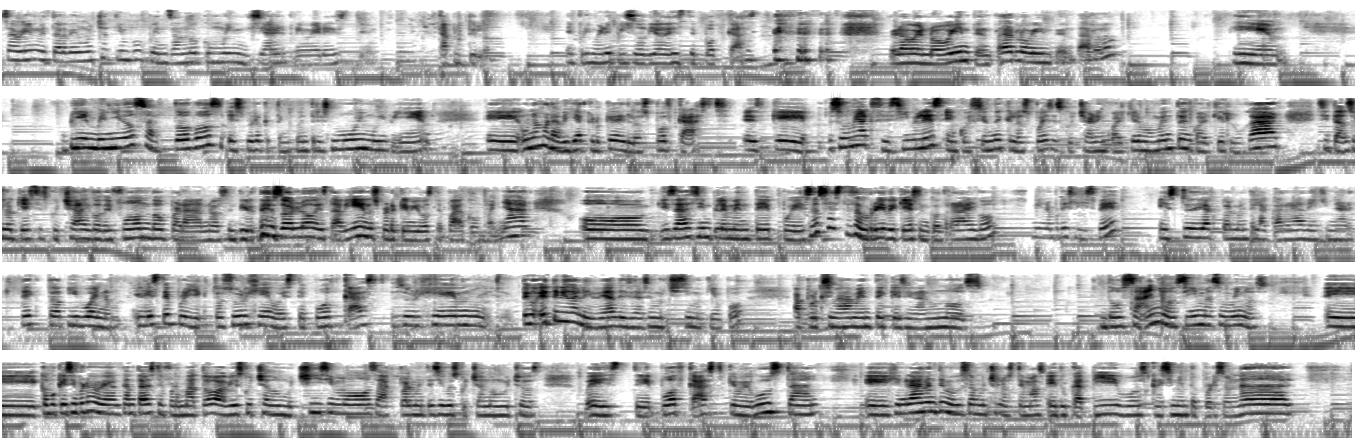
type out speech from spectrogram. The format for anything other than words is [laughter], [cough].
Saben, me tardé mucho tiempo pensando cómo iniciar el primer este capítulo, el primer episodio de este podcast. [laughs] Pero bueno, voy a intentarlo, voy a intentarlo. Eh, bienvenidos a todos, espero que te encuentres muy muy bien. Eh, una maravilla creo que de los podcasts es que son muy accesibles en cuestión de que los puedes escuchar en cualquier momento, en cualquier lugar. Si tan solo quieres escuchar algo de fondo para no sentirte [laughs] solo, está bien. Espero que mi voz te pueda acompañar. O quizás simplemente, pues, no sé, estés aburrido y quieres encontrar algo. Mi nombre es Lisbeth. Estudio actualmente la carrera de ingeniero arquitecto y bueno, este proyecto surge o este podcast surge, mm, tengo, he tenido la idea desde hace muchísimo tiempo, aproximadamente que serán unos dos años, sí, más o menos. Eh, como que siempre me había encantado este formato, había escuchado muchísimos, actualmente sigo escuchando muchos este, podcasts que me gustan. Eh, generalmente me gustan mucho los temas educativos, crecimiento personal,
